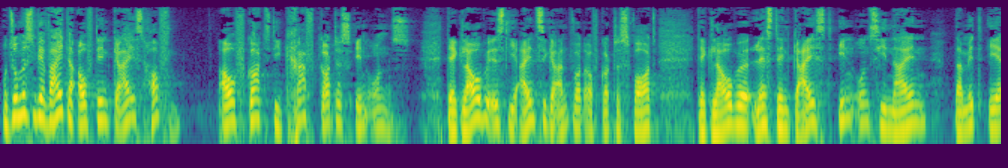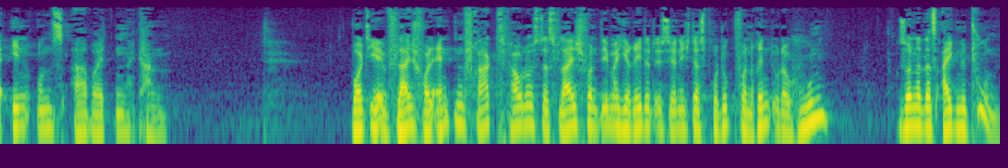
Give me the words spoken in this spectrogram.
und so müssen wir weiter auf den Geist hoffen auf Gott, die Kraft Gottes in uns. Der Glaube ist die einzige Antwort auf Gottes Wort. Der Glaube lässt den Geist in uns hinein, damit er in uns arbeiten kann. Wollt ihr im Fleisch vollenden? fragt Paulus. Das Fleisch, von dem er hier redet, ist ja nicht das Produkt von Rind oder Huhn, sondern das eigene Tun.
